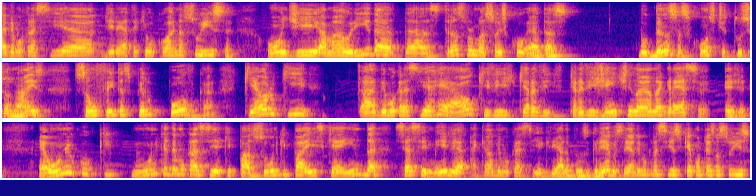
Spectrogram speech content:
a democracia direta que ocorre na Suíça, onde a maioria da- das transformações, é, das mudanças constitucionais são feitas pelo povo, cara. Que era o que a democracia real que, vi- que, era, que era vigente na, na Grécia. Ou seja, é o único que, a única democracia que passou, o único país que ainda se assemelha àquela democracia criada pelos gregos é a democracia que acontece na Suíça.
